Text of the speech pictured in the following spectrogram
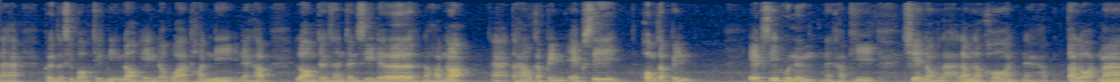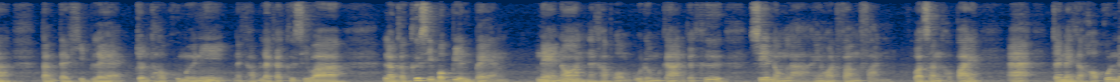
นะฮะเพิ่นก็สิบอกเทคนิคน้องเองดอกว่าท่อนนี้นะครับลองจังสันจังสีเด้อนะครับเนาะแต่เท่ากับเป็น FC ผมกับเป็น FC ผู้หนึ่งนะครับที่เชียร์นองหลาล่ำละครนะครับตลอดมาตั้งแต่คลิปแรกจนเท่าคู่มือนี้นะครับแล้วก็คือสิว่าแล้วก็คือสิบ่เปลี่ยนแปลงแน่นอนนะครับผมอุดมการณ์ก็คือเชียร์นองหลาให้ฮอดฟังฝันว่าสั่นต่อไปอ่าจังไดก็ขอบคุณห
